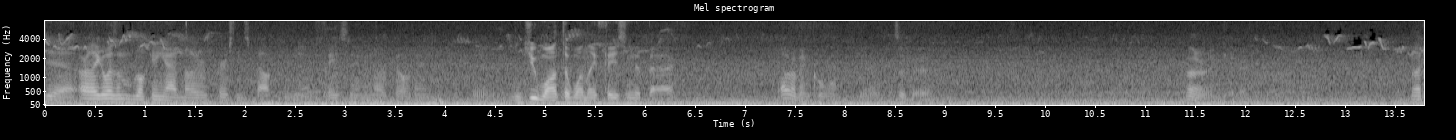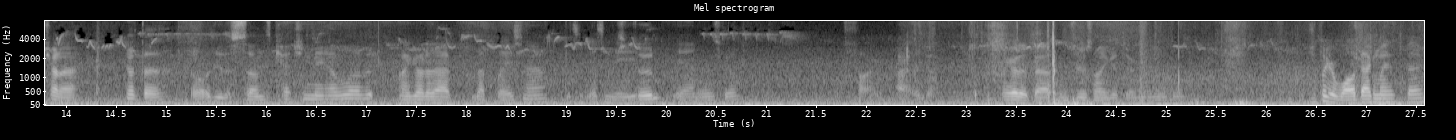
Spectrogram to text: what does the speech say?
Yeah. Or like I wasn't looking at another person's balcony facing another building. yeah. would you want the one like facing the back? That would have been cool. Yeah, it's okay. I don't really care. I'm not trying to. What the? Oh, dude, the sun's catching me. I love it. Wanna go to that that place now? Get some, get some food. Yeah. let's go. Fuck. Alright, let's go. I go to the bathroom too, just when I get there. Did you put your wallet back in my bag?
